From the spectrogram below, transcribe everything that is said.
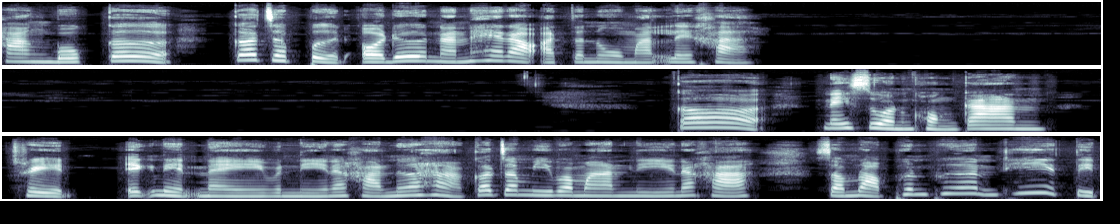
ทางโบรกเกอร์ก็จะเปิดออเดอร์นั้นให้เราอัตโนมัติเลยค่ะก็ในส่วนของการเทรด XNet ในวันนี้นะคะ เนื้อหาก็จะมีประมาณนี้นะคะสำหรับเพื่อนๆที่ติด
